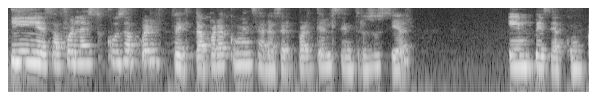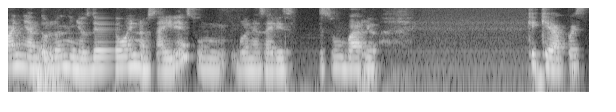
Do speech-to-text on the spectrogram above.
Y esa fue la excusa perfecta para comenzar a ser parte del centro social. Empecé acompañando a los niños de Buenos Aires. Buenos Aires es un barrio que queda pues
